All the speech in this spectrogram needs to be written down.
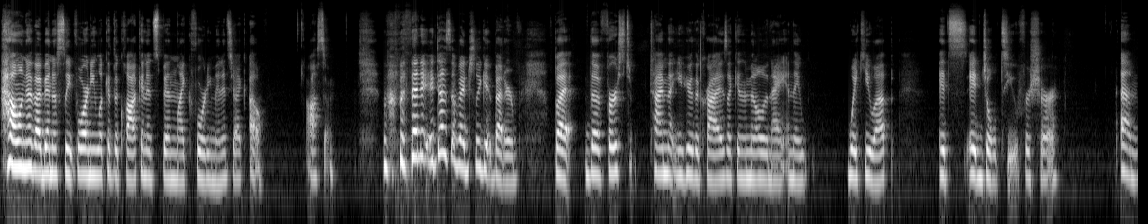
How long have I been asleep for? And you look at the clock and it's been like 40 minutes. You're like, oh, awesome. but then it, it does eventually get better. But the first time that you hear the cries, like in the middle of the night, and they wake you up, it's it jolts you for sure. Um,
